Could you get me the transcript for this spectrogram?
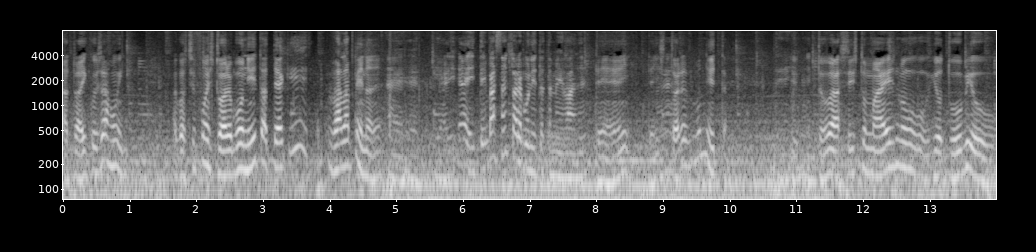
atrair coisa ruim. Agora, se for uma história bonita, até que vale a pena, né? É, é. E tem bastante história bonita também lá, né? Tem, tem é. história bonita. Tem. Então eu assisto mais no YouTube o,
